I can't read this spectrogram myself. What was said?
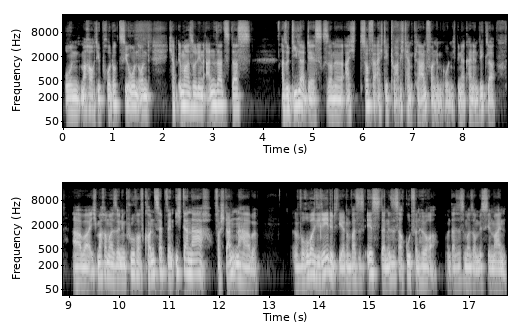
und mache auch die Produktion. Und ich habe immer so den Ansatz, dass, also Dealer Desk, so eine Softwarearchitektur, habe ich keinen Plan von im Grunde. Ich bin ja kein Entwickler. Aber ich mache immer so einen Proof of Concept. Wenn ich danach verstanden habe, worüber geredet wird und was es ist, dann ist es auch gut für den Hörer. Und das ist immer so ein bisschen mein,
